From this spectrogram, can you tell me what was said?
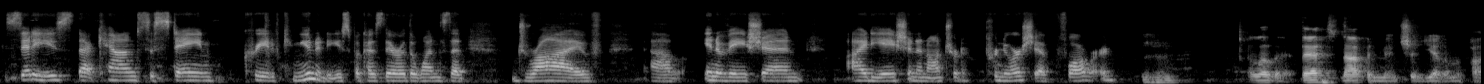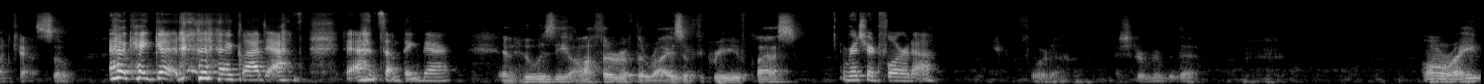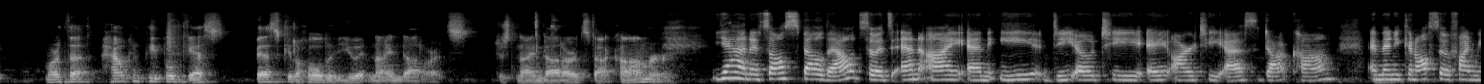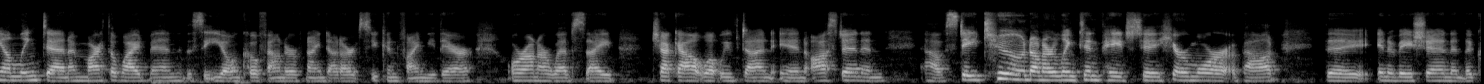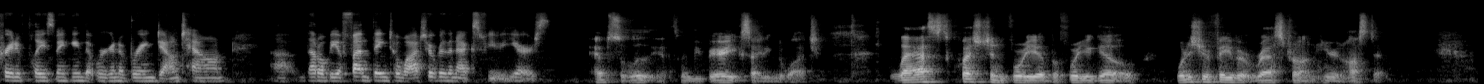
cities that can sustain creative communities because they're the ones that drive uh, innovation, ideation, and entrepreneurship forward. I love it. That's not been mentioned yet on the podcast. So, Okay, good. Glad to add to add something there. and who is the author of The Rise of the Creative Class? Richard Florida. Florida. I should have remembered that. All right, Martha, how can people guess best get a hold of you at nine dot arts? Just nine dot arts.com or Yeah, and it's all spelled out. So it's N I N E D O T A R T S dot com. And then you can also find me on LinkedIn. I'm Martha Weidmann, the CEO and co founder of Nine Dot Arts. You can find me there or on our website. Check out what we've done in Austin and uh, stay tuned on our LinkedIn page to hear more about the innovation and the creative placemaking that we're going to bring downtown. Uh, that'll be a fun thing to watch over the next few years. Absolutely. It's going to be very exciting to watch. Last question for you before you go. What is your favorite restaurant here in Austin?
